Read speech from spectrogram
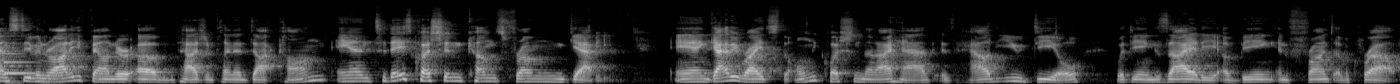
I'm Stephen Roddy, founder of thepageantplanet.com, and today's question comes from Gabby. And Gabby writes, The only question that I have is how do you deal with the anxiety of being in front of a crowd?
